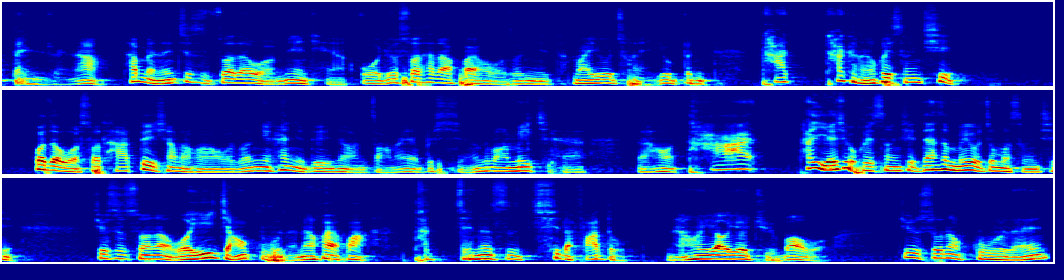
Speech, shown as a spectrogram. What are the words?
本人啊，他本人即使坐在我面前，我就说他的坏话，我说你他妈又蠢又笨，他他可能会生气，或者我说他对象的话，我说你看你对象长得也不行是吧，没钱，然后他他也许会生气，但是没有这么生气，就是说呢，我一讲古人的坏话，他真的是气得发抖，然后要要举报我，就是说呢，古人。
